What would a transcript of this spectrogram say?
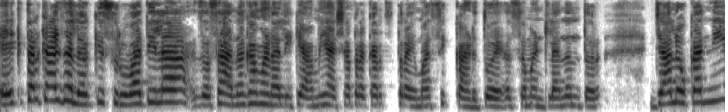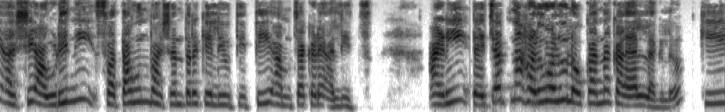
एक तर काय झालं की सुरुवातीला जसं अनघा म्हणाली की आम्ही अशा प्रकारचं त्रैमासिक काढतोय असं म्हटल्यानंतर ज्या लोकांनी अशी आवडीनी स्वतःहून भाषांतर केली होती ती आमच्याकडे आलीच. आणि त्याच्यातनं हळूहळू लोकांना कळायला लागलं की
